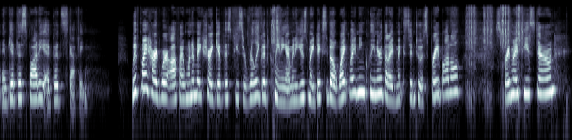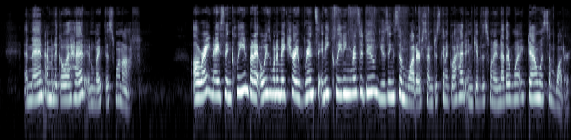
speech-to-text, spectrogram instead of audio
and give this body a good scuffing. With my hardware off, I want to make sure I give this piece a really good cleaning. I'm going to use my Dixie Belle White Lightning Cleaner that I mixed into a spray bottle, spray my piece down, and then I'm going to go ahead and wipe this one off. All right, nice and clean, but I always want to make sure I rinse any cleaning residue using some water. So I'm just going to go ahead and give this one another wipe down with some water.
